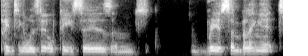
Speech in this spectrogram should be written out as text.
painting all these little pieces and reassembling it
